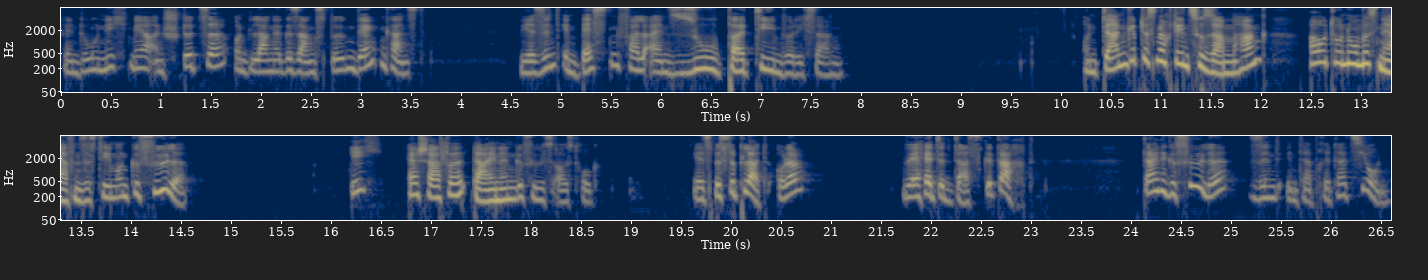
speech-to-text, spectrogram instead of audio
wenn du nicht mehr an Stütze und lange Gesangsbögen denken kannst. Wir sind im besten Fall ein super Team, würde ich sagen. Und dann gibt es noch den Zusammenhang autonomes Nervensystem und Gefühle. Ich erschaffe deinen Gefühlsausdruck. Jetzt bist du platt, oder? Wer hätte das gedacht? Deine Gefühle sind Interpretation.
